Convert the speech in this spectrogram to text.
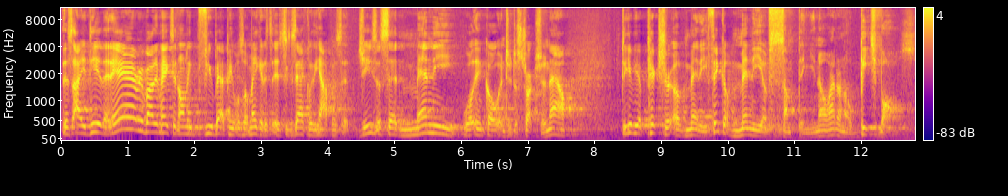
this idea that everybody makes it, only a few bad people will make it, it's, it's exactly the opposite. Jesus said, Many will go into destruction. Now, to give you a picture of many, think of many of something, you know, I don't know, beach balls.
